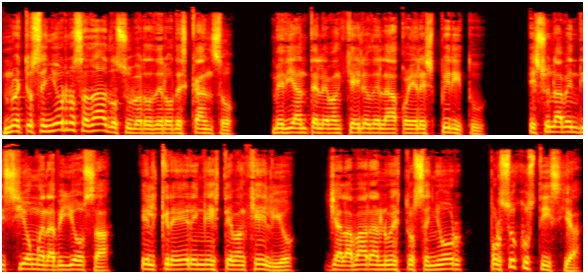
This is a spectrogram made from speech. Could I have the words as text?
Nuestro Señor nos ha dado su verdadero descanso mediante el Evangelio del agua y el Espíritu. Es una bendición maravillosa el creer en este Evangelio y alabar a nuestro Señor por su justicia.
